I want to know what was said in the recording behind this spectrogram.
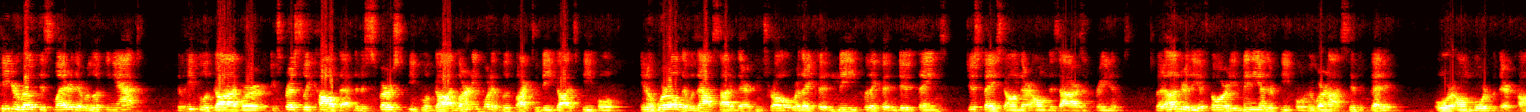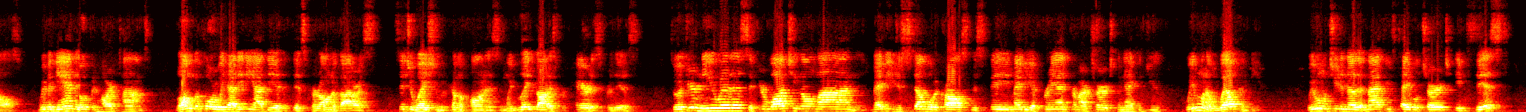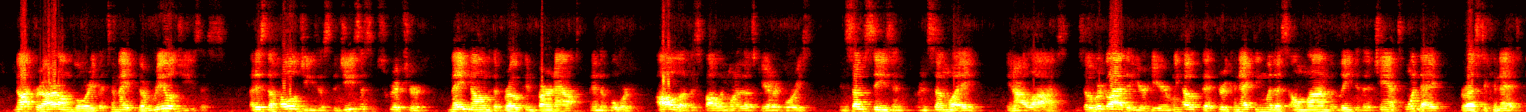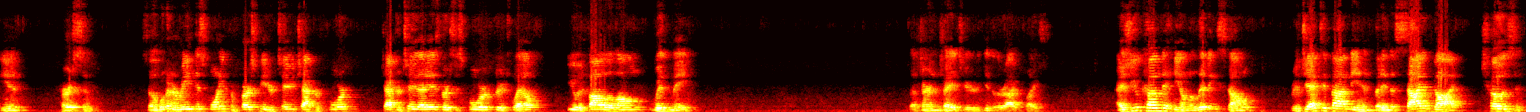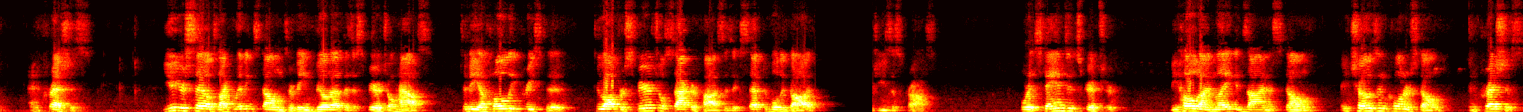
Peter wrote this letter that we're looking at, the people of God were expressly called that, the dispersed people of God, learning what it looked like to be God's people in a world that was outside of their control, where they couldn't meet, where they couldn't do things just based on their own desires and freedoms, but under the authority of many other people who were not sympathetic or on board with their cause. We began in open hard times long before we had any idea that this coronavirus situation would come upon us, and we believe God has prepared us for this. So if you're new with us, if you're watching online, maybe you just stumbled across this feed, maybe a friend from our church connected you, we want to welcome you. We want you to know that Matthew's Table Church exists not for our own glory, but to make the real Jesus, that is the whole Jesus, the Jesus of Scripture, made known to the broken, burnout, and the bored. All of us fall in one of those categories in some season or in some way in our lives. So we're glad that you're here, and we hope that through connecting with us online would lead to the chance one day for us to connect in person. So we're going to read this morning from 1 Peter 2, chapter 4, chapter 2, that is, verses 4 through 12. You would follow along with me. As I turn the page here to get to the right place. As you come to him, a living stone, rejected by men, but in the sight of God, chosen and precious. You yourselves, like living stones, are being built up as a spiritual house, to be a holy priesthood, to offer spiritual sacrifices acceptable to God, Jesus Christ. For it stands in Scripture Behold, I am laying in Zion a stone, a chosen cornerstone, and precious,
